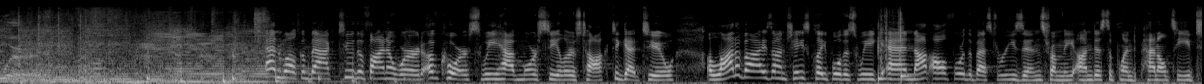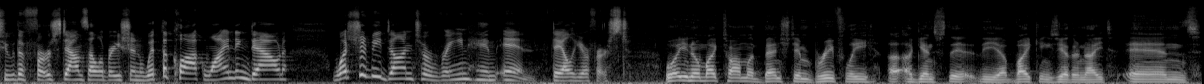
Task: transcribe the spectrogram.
And welcome back to the final word. Of course, we have more Steelers talk to get to. A lot of eyes on Chase Claypool this week, and not all for the best reasons from the undisciplined penalty to the first down celebration with the clock winding down. What should be done to rein him in? Dale, you're first. Well, you know, Mike Tomlin benched him briefly uh, against the, the uh, Vikings the other night, and,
